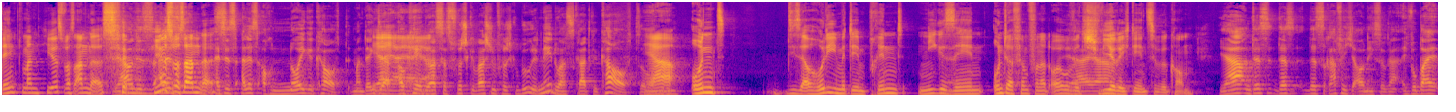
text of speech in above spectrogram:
denkt man, hier ist was anders. Mhm. ja, und es ist hier alles, ist was anders. Es ist alles auch neu gekauft. Man denkt Ja, ja, ja, okay, ja, du hast das frisch gewaschen, frisch gebügelt. Nee, du hast es gerade gekauft. So, ne? ja, und dieser Hoodie mit dem Print, nie gesehen, unter 500 Euro wird ja. schwierig, den zu bekommen. Ja, und das, das, das raff ich auch nicht so gar Wobei,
